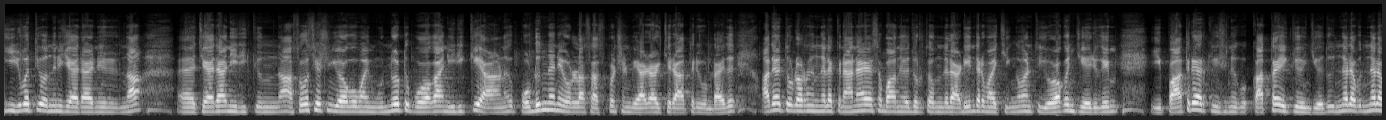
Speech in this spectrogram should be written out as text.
ഈ ഇരുപത്തിയൊന്നിന് ചേരാനിരുന്ന ചേരാനിരിക്കുന്ന അസോസിയേഷൻ യോഗവുമായി മുന്നോട്ട് പോകാനിരിക്കെയാണ് പൊടുന്നനെയുള്ള സസ്പെൻഷൻ വ്യാഴാഴ്ച രാത്രി ഉണ്ടായത്. അതേ തുടർന്ന് ഇന്നലെ ഗ്രാനായ സഭാ നേതൃത്വം ഇന്നലെ അടിയന്തരമായി ചിങ്ങവനത്ത് യോഗം ചേരുകയും ഈ പാത്രിയാർക്കീസിന് കത്തയക്കുകയും ചെയ്തു. ഇന്നലെ ഇന്നലെ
